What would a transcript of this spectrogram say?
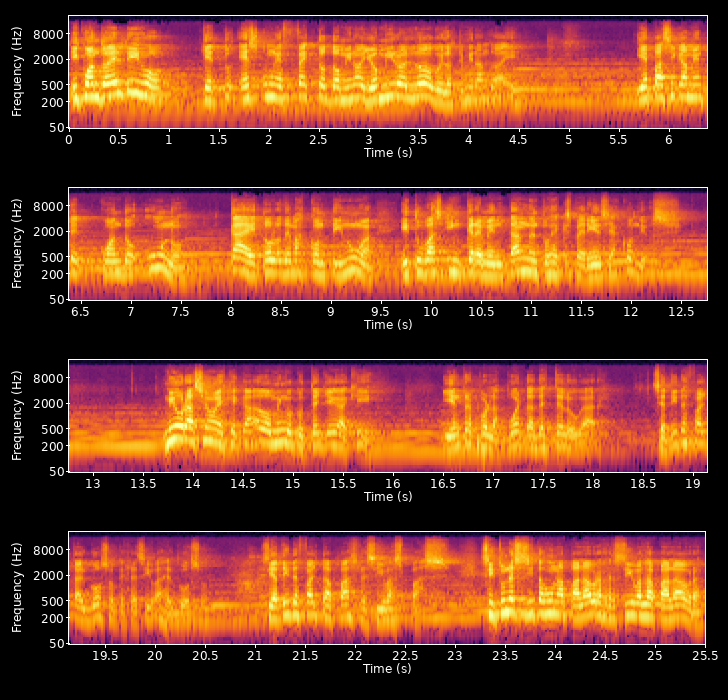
Y cuando Él dijo que es un efecto dominó, yo miro el logo y lo estoy mirando ahí. Y es básicamente cuando uno cae, todo lo demás continúa y tú vas incrementando en tus experiencias con Dios. Mi oración es que cada domingo que usted llegue aquí y entres por las puertas de este lugar, si a ti te falta el gozo, que recibas el gozo. Si a ti te falta paz, recibas paz. Si tú necesitas una palabra, recibas la palabra.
